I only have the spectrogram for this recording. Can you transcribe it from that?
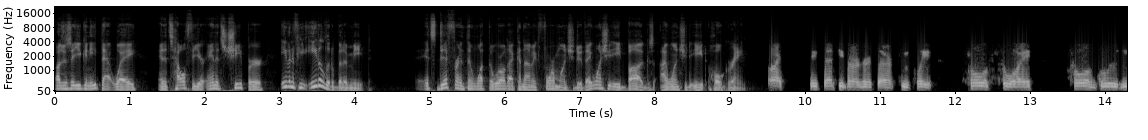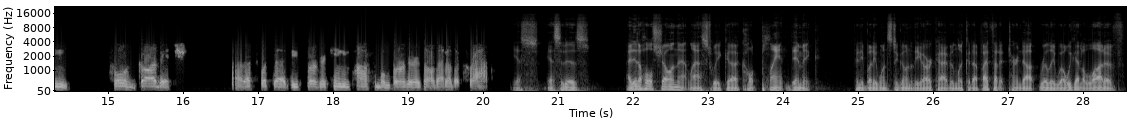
I was just say you can eat that way, and it's healthier and it's cheaper. Even if you eat a little bit of meat, it's different than what the World Economic Forum wants you to do. They want you to eat bugs. I want you to eat whole grain. All right, these veggie burgers are complete, full of soy, full of gluten, full of garbage. Uh, that's what the, these Burger King Impossible burgers, all that other crap. Yes, yes, it is. I did a whole show on that last week uh, called Plant Demic. If anybody wants to go into the archive and look it up, I thought it turned out really well. We got a lot of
